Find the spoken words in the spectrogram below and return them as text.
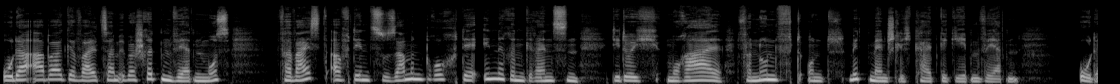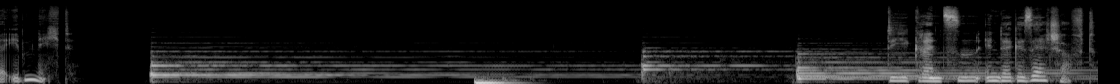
oder aber gewaltsam überschritten werden muss, verweist auf den Zusammenbruch der inneren Grenzen, die durch Moral, Vernunft und Mitmenschlichkeit gegeben werden oder eben nicht. Die Grenzen in der Gesellschaft.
